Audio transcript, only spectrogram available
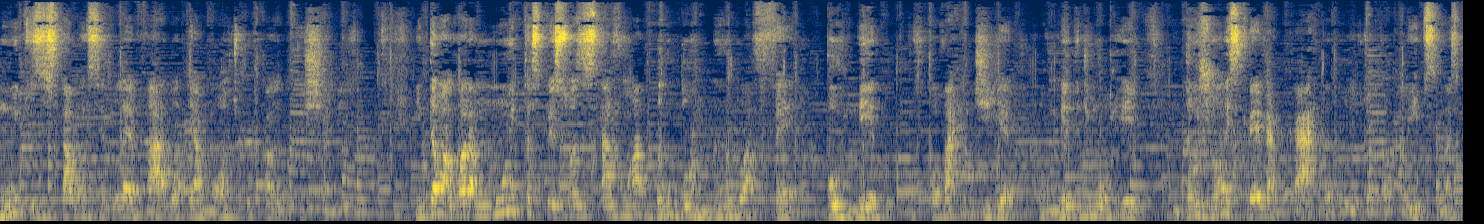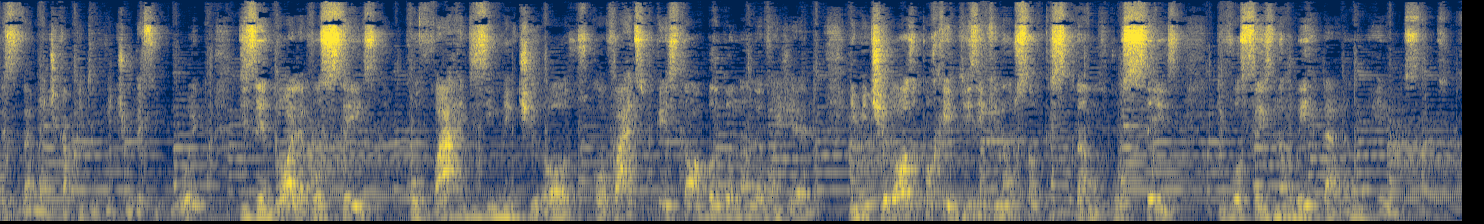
muitos estavam sendo levados até a morte por causa do cristianismo. Então agora muitas pessoas estavam abandonando a fé por medo, por covardia, por medo de morrer. Então João escreve a carta do livro do Apocalipse, mais precisamente capítulo 21, versículo 8, dizendo: Olha, vocês, covardes e mentirosos, covardes porque estão abandonando o evangelho, e mentirosos porque dizem que não são cristãos, vocês, e vocês não herdarão o reino dos céus.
